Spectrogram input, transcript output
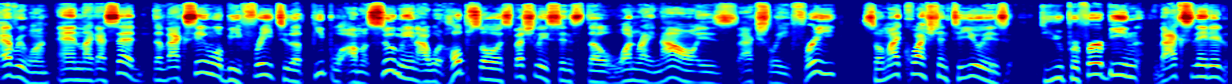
everyone. And like I said, the vaccine will be free to the people. I'm assuming, I would hope so, especially since the one right now is actually free. So, my question to you is do you prefer being vaccinated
